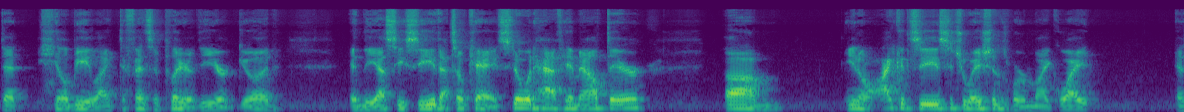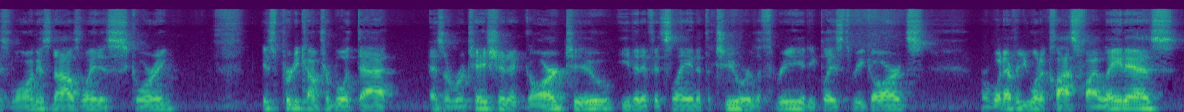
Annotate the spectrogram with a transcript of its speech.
that he'll be like defensive player of the year good in the SEC. That's okay. Still would have him out there. Um, you know, I could see situations where Mike White, as long as Niels Lane is scoring, is pretty comfortable with that as a rotation at guard too, even if it's Lane at the two or the three and he plays three guards or whatever you want to classify Lane as.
